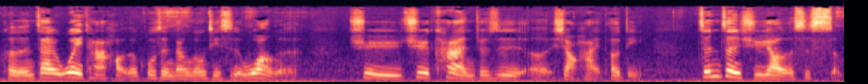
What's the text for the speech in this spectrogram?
可能在为他好的过程当中，其实忘了去去看，就是呃小孩到底。真正需要的是什么？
